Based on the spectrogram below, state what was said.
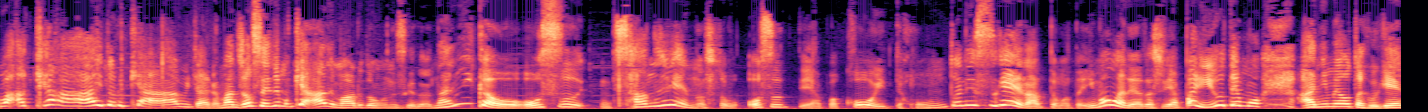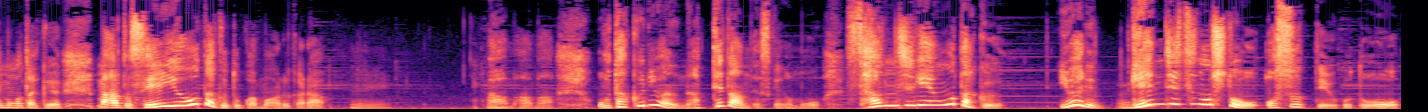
わー、キャー、アイドルキャーみたいな。まあ女性でもキャーでもあると思うんですけど、何かを押す、3次元の人を押すってやっぱ行為って本当にすげえなって思った。今まで私、やっぱり言うてもアニメオタク、ゲームオタク、まああと声優オタクとかもあるから、うん。まあまあまあ、オタクにはなってたんですけども、3次元オタク、いわゆる現実の人を押すっていうことを、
